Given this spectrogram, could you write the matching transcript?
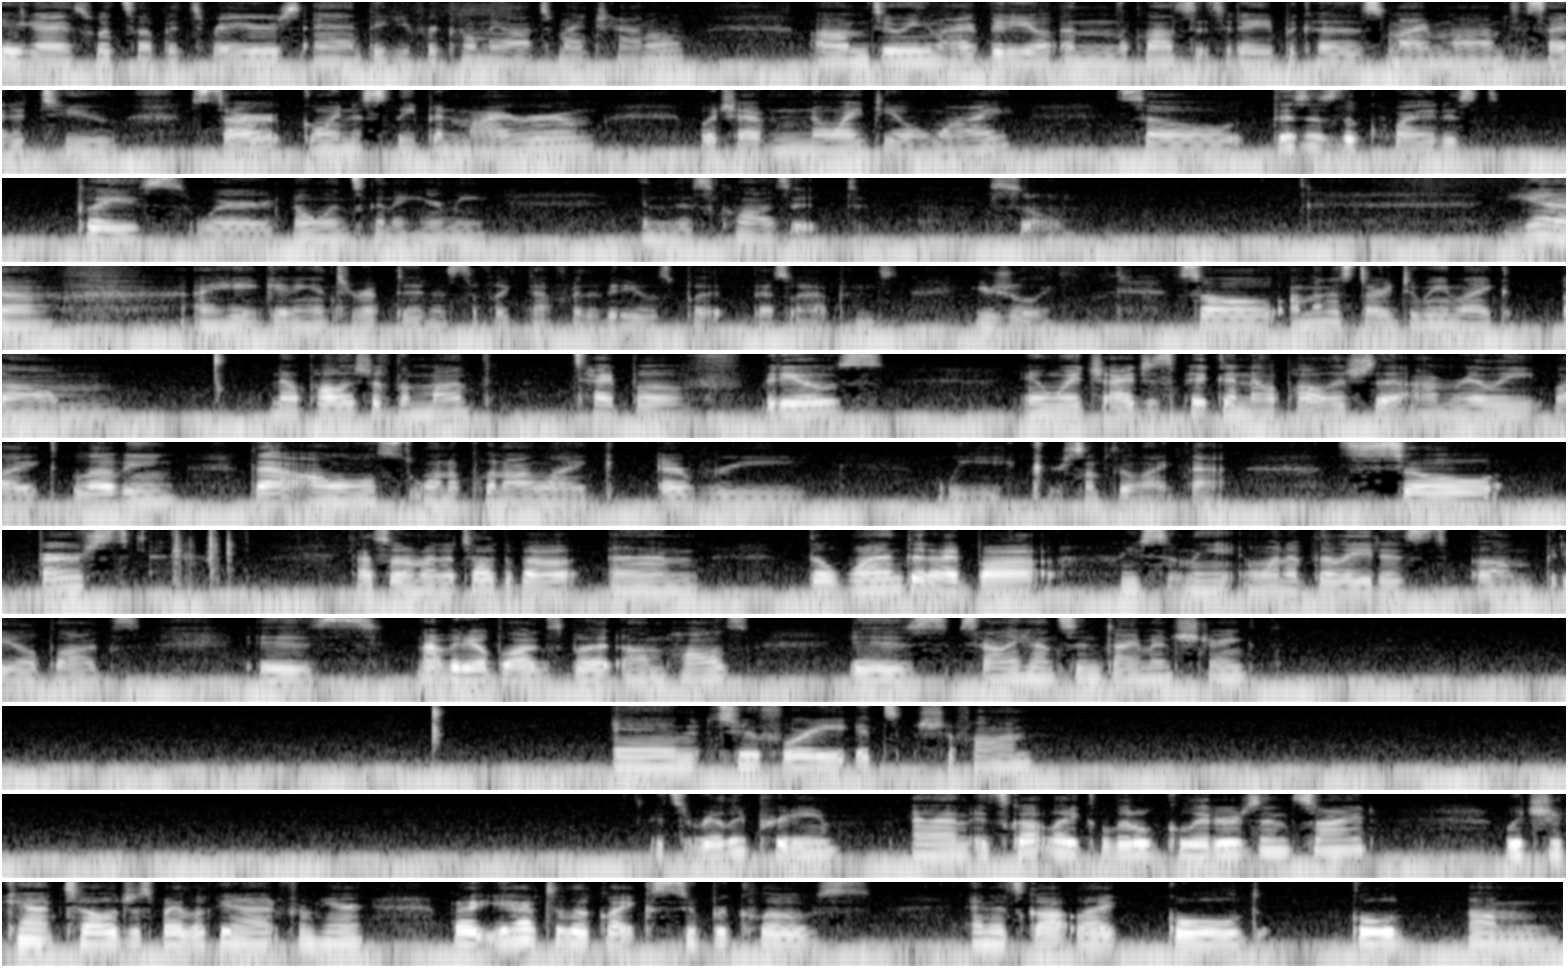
Hey guys, what's up? It's Rayers and thank you for coming on to my channel. I'm doing my video in the closet today because my mom decided to start going to sleep in my room, which I have no idea why. So this is the quietest place where no one's gonna hear me in this closet. So yeah, I hate getting interrupted and stuff like that for the videos, but that's what happens usually. So I'm gonna start doing like um, nail polish of the month type of videos in which I just pick a nail polish that I'm really like loving that I almost want to put on like every week or something like that. So first that's what I'm going to talk about and the one that I bought recently in one of the latest um, video blogs is not video blogs but um, hauls is Sally Hansen Diamond Strength. In 240 it's chiffon. It's really pretty and it's got like little glitters inside which you can't tell just by looking at it from here but you have to look like super close and it's got like gold gold um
